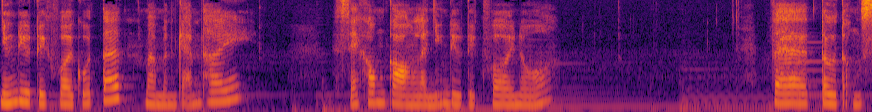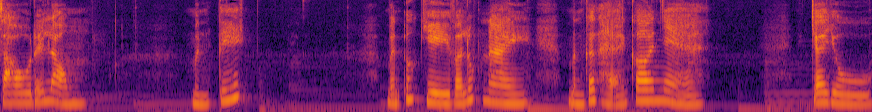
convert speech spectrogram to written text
những điều tuyệt vời của tết mà mình cảm thấy sẽ không còn là những điều tuyệt vời nữa? Và từ tận sâu đáy lòng. Mình tiếc. Mình ước gì vào lúc này mình có thể có nhà. Cho dù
